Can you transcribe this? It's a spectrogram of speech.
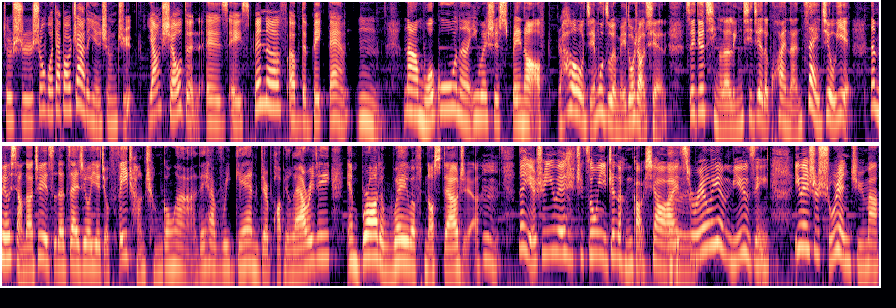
就是《生活大爆炸》的衍生剧，Young Sheldon is a spin-off of The Big Bang。嗯，那蘑菇屋呢，因为是 spin off，然后节目组也没多少钱，所以就请了零七届的快男再就业。那没有想到这一次的再就业就非常成功啊！They have regained their popularity and brought a wave of nostalgia。嗯，那也是因为这综艺真的很搞笑啊、嗯 i t s really amusing。因为是熟人局嘛，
